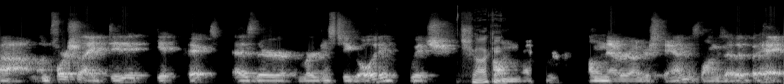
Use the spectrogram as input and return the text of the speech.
Um, unfortunately, I didn't get picked as their emergency goalie, which shocking. I'll never, I'll never understand as long as I live. But hey,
